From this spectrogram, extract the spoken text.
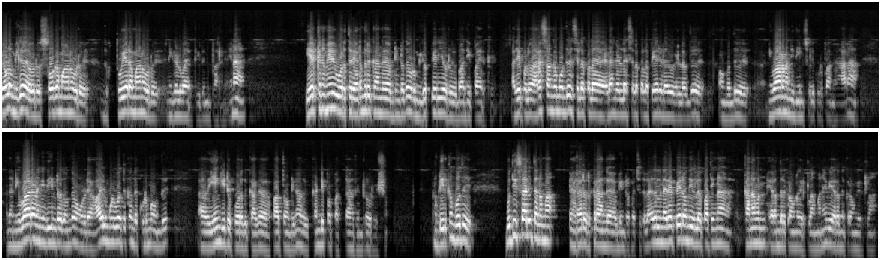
எவ்வளவு மிக ஒரு சோகமான ஒரு துயரமான ஒரு நிகழ்வா இருக்கு இதுன்னு பாருங்க. ஏன்னா ஏற்கனவே ஒருத்தர் இறந்திருக்காங்க அப்படின்றது ஒரு மிகப்பெரிய ஒரு பாதிப்பா இருக்கு. அதே போல அரசாங்கம் வந்து சில பல இடங்கள்ல சில பல பேரிடவுகள்ல வந்து அவங்க வந்து நிவாரண நிதின்னு சொல்லி கொடுப்பாங்க. ஆனா அந்த நிவாரண நிதின்றது வந்து அவங்களுடைய ஆயுள் முழுவதுக்கு அந்த குடும்பம் வந்து அதை ஏங்கிட்டு போறதுக்காக பார்த்தோம் அப்படின்னா அது கண்டிப்பா பத்தாதுன்ற ஒரு விஷயம். அப்படி இருக்கும்போது புத்திசாலித்தனமா யாராவது இருக்கிறாங்க அப்படின்ற பட்சத்துல அதுல நிறைய பேர் வந்து இதுல பாத்தீங்கன்னா கணவன் இறந்துருக்கிறவங்க இருக்கலாம் மனைவி இறந்துக்கிறவங்க இருக்கலாம்.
